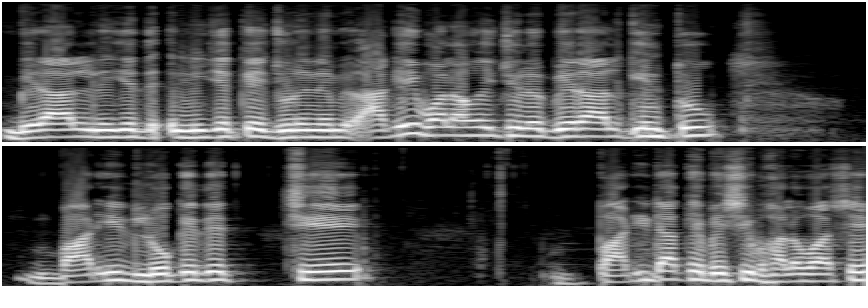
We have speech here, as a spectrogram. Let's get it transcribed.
বিড়াল নিজেদের, নিজেকে জুড়ে নেবে। আগেই বলা হয়েছিল, বিড়াল কিন্তু বাড়ির লোকেদের চেয়ে বাড়িটাকে বেশি ভালোবাসে,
